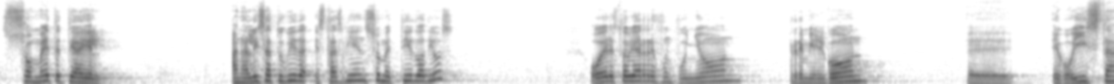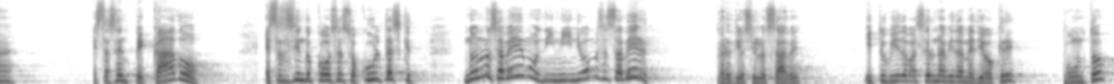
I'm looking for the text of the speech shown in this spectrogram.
sométete a Él. Analiza tu vida. ¿Estás bien sometido a Dios? ¿O eres todavía refunfuñón, remilgón, eh, egoísta? ¿Estás en pecado? ¿Estás haciendo cosas ocultas que no lo sabemos ni, ni vamos a saber? Pero Dios sí lo sabe y tu vida va a ser una vida mediocre, punto.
